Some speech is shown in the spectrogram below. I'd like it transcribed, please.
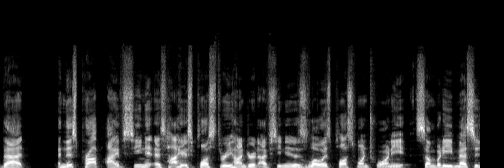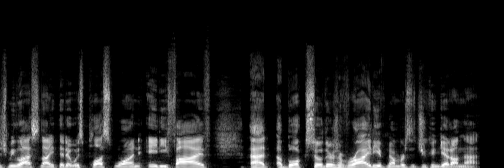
that, and this prop, I've seen it as high as plus 300. I've seen it as low as plus 120. Somebody messaged me last night that it was plus 185 at a book. So there's a variety of numbers that you can get on that.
